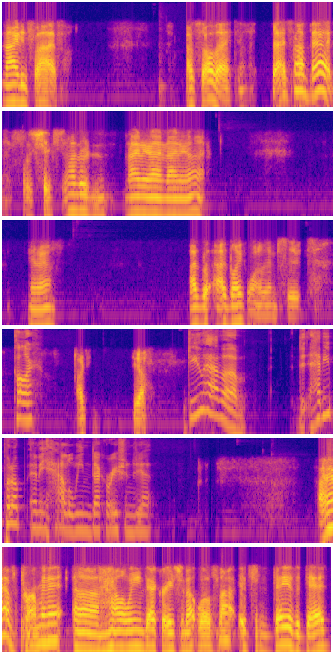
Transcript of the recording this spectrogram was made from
'95. I saw that. That's not bad for six hundred and ninety nine ninety nine. You know, I'd I'd like one of them suits. Caller, I, yeah, do you have a? Have you put up any Halloween decorations yet? I have permanent uh Halloween decoration up. Well, it's not. It's a Day of the Dead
